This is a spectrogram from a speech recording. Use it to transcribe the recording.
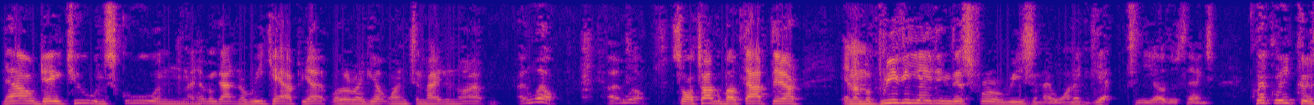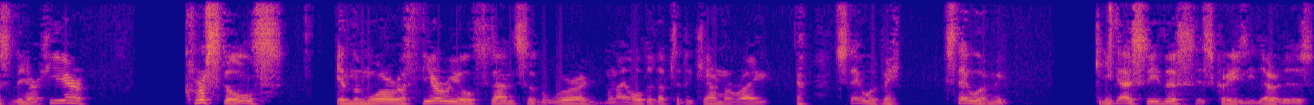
now day two in school, and I haven't gotten a recap yet. Whether I get one tonight or not, I will. I will. So I'll talk about that there. And I'm abbreviating this for a reason. I want to get to the other things quickly because they're here. Crystals, in the more ethereal sense of the word, when I hold it up to the camera right, stay with me. Stay with me. Can you guys see this? It's crazy. There it is.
